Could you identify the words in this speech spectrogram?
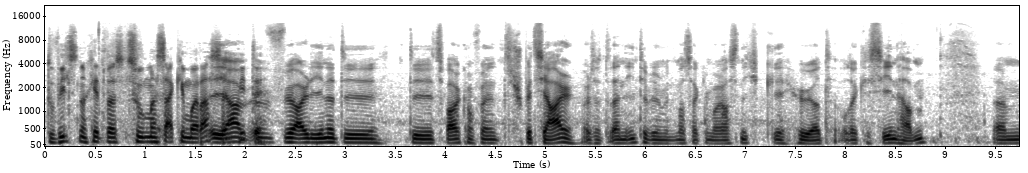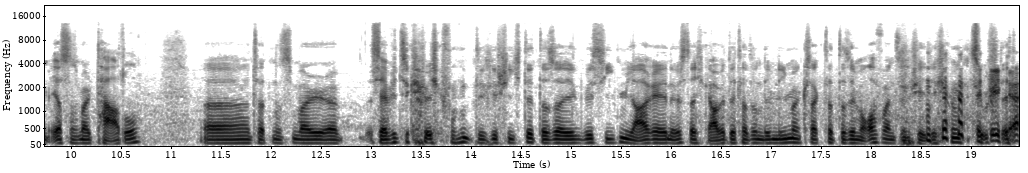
Du willst noch etwas zu Masaki Morasa, ja, bitte? für all jene, die die Zwarer-Konferenz Spezial, also dein Interview mit Masaki Moras nicht gehört oder gesehen haben. Ähm, erstens mal Tadel, äh, zweitens mal äh, sehr witzig habe ich gefunden, die Geschichte, dass er irgendwie sieben Jahre in Österreich gearbeitet hat und ihm niemand gesagt hat, dass im Aufwandsentschädigung zusteht. ja,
